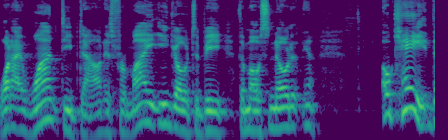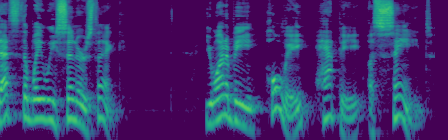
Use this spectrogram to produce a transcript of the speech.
What I want deep down is for my ego to be the most noted. You know, okay, that's the way we sinners think. You want to be holy, happy, a saint.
